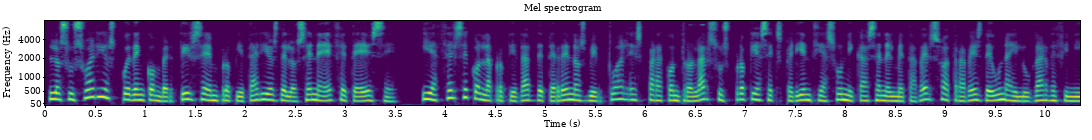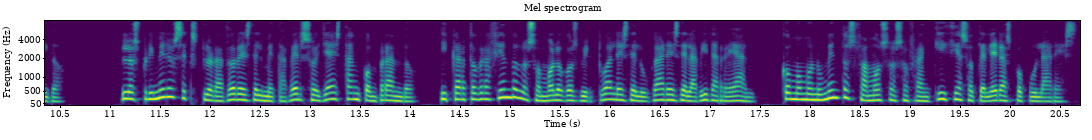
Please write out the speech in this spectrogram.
los usuarios pueden convertirse en propietarios de los NFTs y hacerse con la propiedad de terrenos virtuales para controlar sus propias experiencias únicas en el metaverso a través de una y lugar definido. Los primeros exploradores del metaverso ya están comprando y cartografiando los homólogos virtuales de lugares de la vida real, como monumentos famosos o franquicias hoteleras populares.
